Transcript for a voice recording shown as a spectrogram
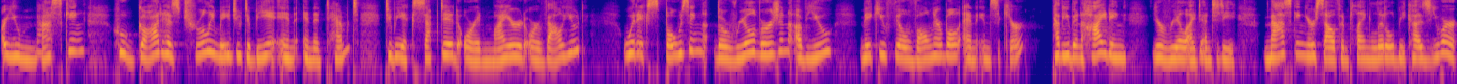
Are you masking who God has truly made you to be in an attempt to be accepted or admired or valued? Would exposing the real version of you make you feel vulnerable and insecure? Have you been hiding your real identity masking yourself and playing little because you are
